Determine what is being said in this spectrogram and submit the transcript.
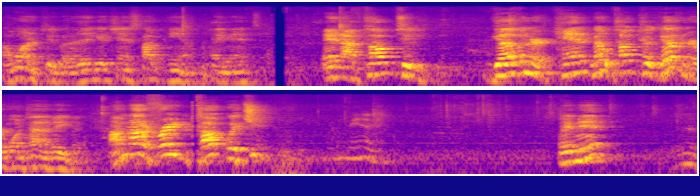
I wanted to, but I didn't get a chance to talk to him. Amen. And I've talked to governor, candidate, no, talked to a governor one time even. I'm not afraid to talk with you. Amen. Amen.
